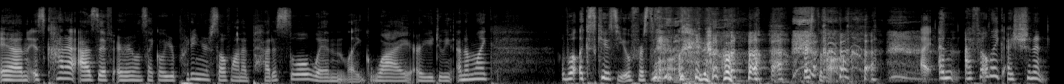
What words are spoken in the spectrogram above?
And it's kind of as if everyone's like, oh, you're putting yourself on a pedestal when like, why are you doing? And I'm like, well, excuse you, first of all. first of all. I, and I felt like I shouldn't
